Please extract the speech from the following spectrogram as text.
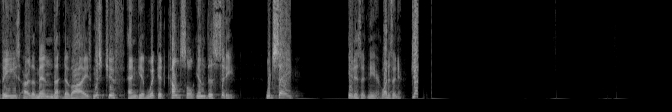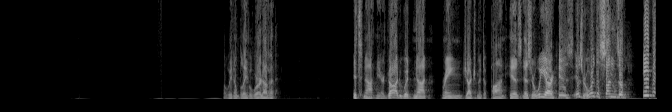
these are the men that devise mischief and give wicked counsel in this city, which say, It isn't near. What is it near? Just but we don't believe a word of it. It's not near. God would not rain judgment upon his Israel. We are his Israel. We're the sons of Abraham.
